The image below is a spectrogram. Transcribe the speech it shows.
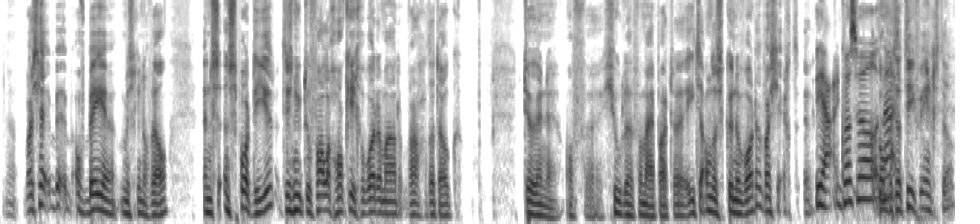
Ja. Was jij, of ben je misschien nog wel, een, een sportdier? Het is nu toevallig hockey geworden, maar we hadden het ook turnen of uh, sjoelen van mijn part uh, iets anders kunnen worden? Was je echt uh, ja, ik was wel, competitief nou, ingesteld?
